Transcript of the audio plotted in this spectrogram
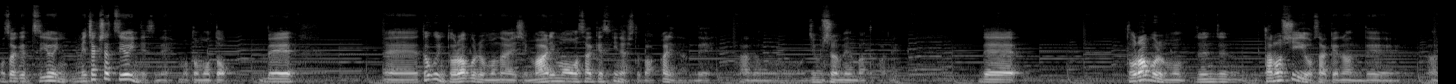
お酒強い、めちゃくちゃ強いんですね、もともと。で、えー特にトラブルもないし、周りもお酒好きな人ばっかりなんで、あのー事務所のメンバーとかね。で、トラブルも全然楽しいお酒なんで、あの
